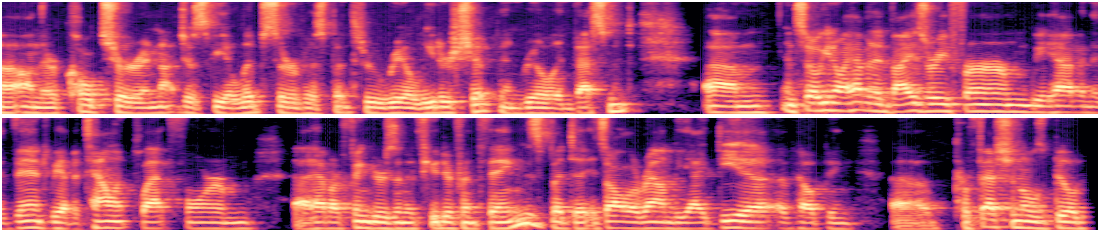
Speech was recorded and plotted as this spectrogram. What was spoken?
uh, on their culture and not just via lip service, but through real leadership and real investment. Um, and so, you know, I have an advisory firm, we have an event, we have a talent platform, I have our fingers in a few different things, but uh, it's all around the idea of helping uh, professionals build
